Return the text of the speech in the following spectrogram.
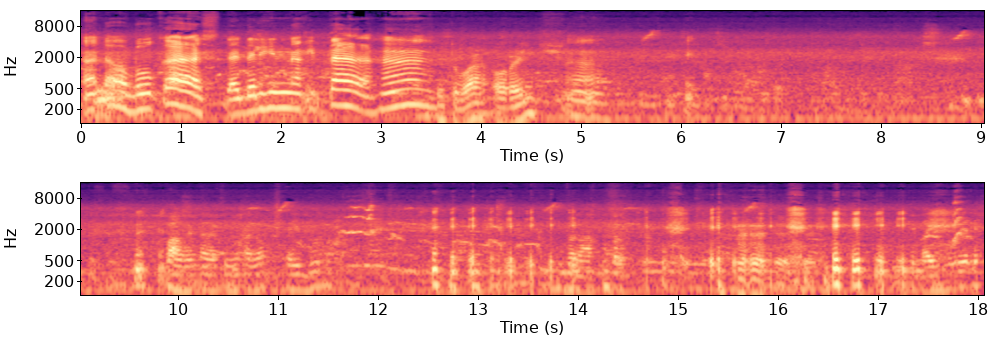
Ano, bukas, dadalhin na kita, ha? Ito ba? Orange? Ah. Pangit na natin yung ano, table. Barakbar. Table yan eh.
